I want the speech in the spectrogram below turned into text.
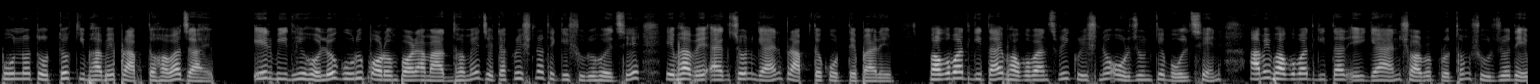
পূর্ণ তথ্য কীভাবে প্রাপ্ত হওয়া যায়? এর বিধি হল গুরু পরম্পরা মাধ্যমে যেটা কৃষ্ণ থেকে শুরু হয়েছে, এভাবে একজন জ্ঞান প্রাপ্ত করতে পারে। ভগবদ্গীতায় ভগবান শ্রীকৃষ্ণ অর্জুনকে বলছেন, আমি ভগবদ্গীতার এই জ্ঞান সর্বপ্রথম সূর্যদেব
